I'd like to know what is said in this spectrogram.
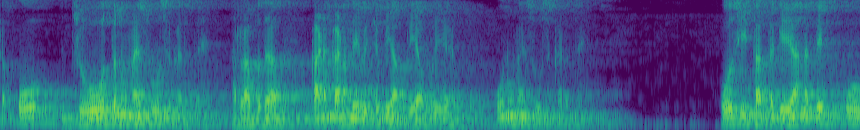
ਤਾਂ ਉਹ ਜੋਤ ਨੂੰ ਮਹਿਸੂਸ ਕਰਦਾ ਹੈ। ਰੱਬ ਦਾ ਕਣ ਕਣ ਦੇ ਵਿੱਚ ਵਿਆਪਿਆ ਹੋਇਆ ਉਹਨੂੰ ਮਹਿਸੂਸ ਕਰਦਾ ਹੈ। ਉਸੀ ਤਤ ਗਿਆਨ ਤੇ ਉਹ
